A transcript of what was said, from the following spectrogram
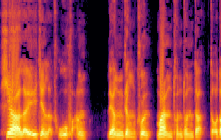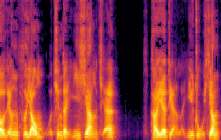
夏雷进了厨房，梁正春慢吞吞的走到梁思瑶母亲的遗像前，他也点了一炷香，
